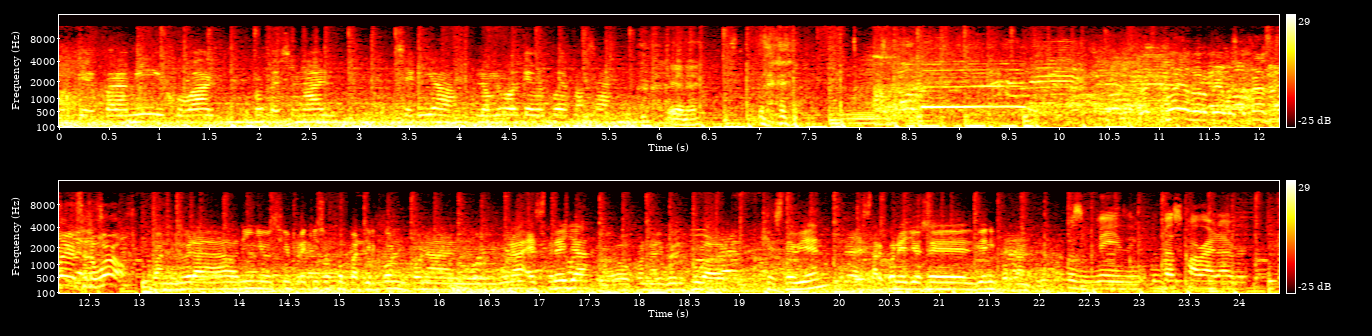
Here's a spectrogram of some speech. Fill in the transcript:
porque para mí jugar profesional sería lo mejor que me puede pasar. Bien, ¿eh? Cuando uno era niño siempre quiso compartir con, con alguna estrella o con algún jugador que esté bien. Estar con ellos es bien importante. It was amazing, the best car ride ever.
